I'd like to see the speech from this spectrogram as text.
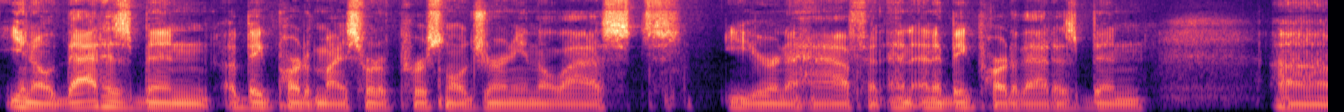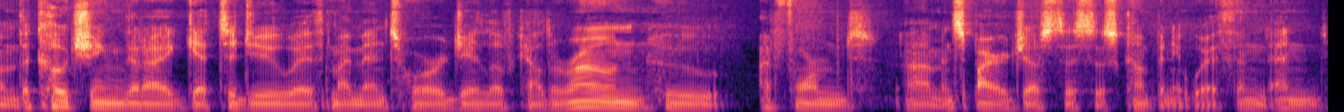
you know, that has been a big part of my sort of personal journey in the last year and a half, and and, and a big part of that has been. Um, the coaching that I get to do with my mentor J. Love Calderon, who I formed um, Justice, this company with, and and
